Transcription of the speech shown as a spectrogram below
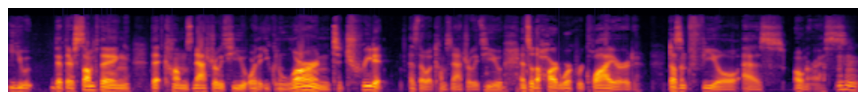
you that there's something that comes naturally to you or that you can learn to treat it as though it comes naturally to you and so the hard work required doesn't feel as onerous Mhm.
